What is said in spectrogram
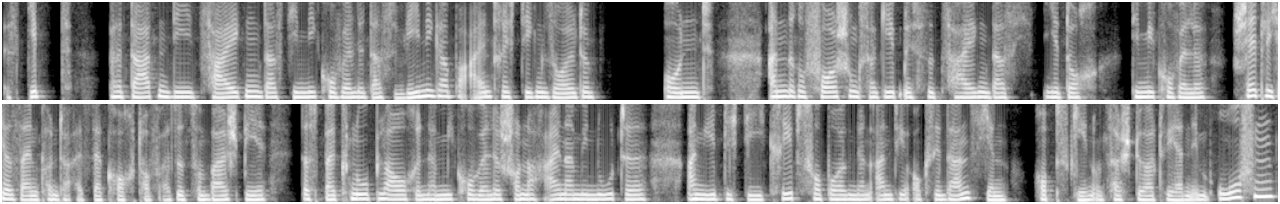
Es gibt Daten, die zeigen, dass die Mikrowelle das weniger beeinträchtigen sollte. Und andere Forschungsergebnisse zeigen, dass jedoch die Mikrowelle schädlicher sein könnte als der Kochtopf. Also zum Beispiel, dass bei Knoblauch in der Mikrowelle schon nach einer Minute angeblich die krebsvorbeugenden Antioxidantien hops gehen und zerstört werden. Im Ofen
